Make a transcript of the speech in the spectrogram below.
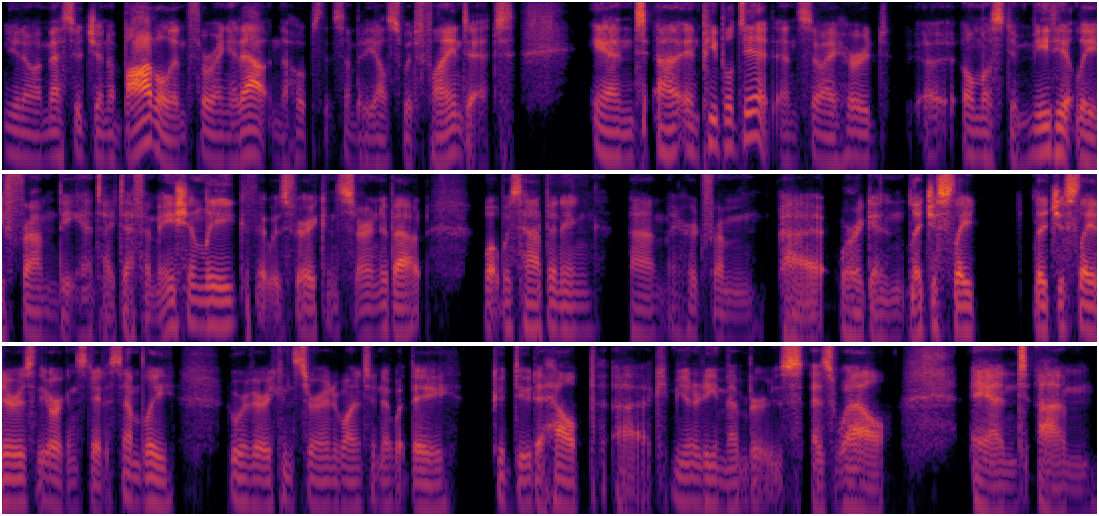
you know a message in a bottle and throwing it out in the hopes that somebody else would find it and uh, and people did and so i heard uh, almost immediately from the Anti Defamation League that was very concerned about what was happening. Um, I heard from uh, Oregon legislate legislators, the Oregon State Assembly, who were very concerned, wanted to know what they could do to help uh, community members as well, and um,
